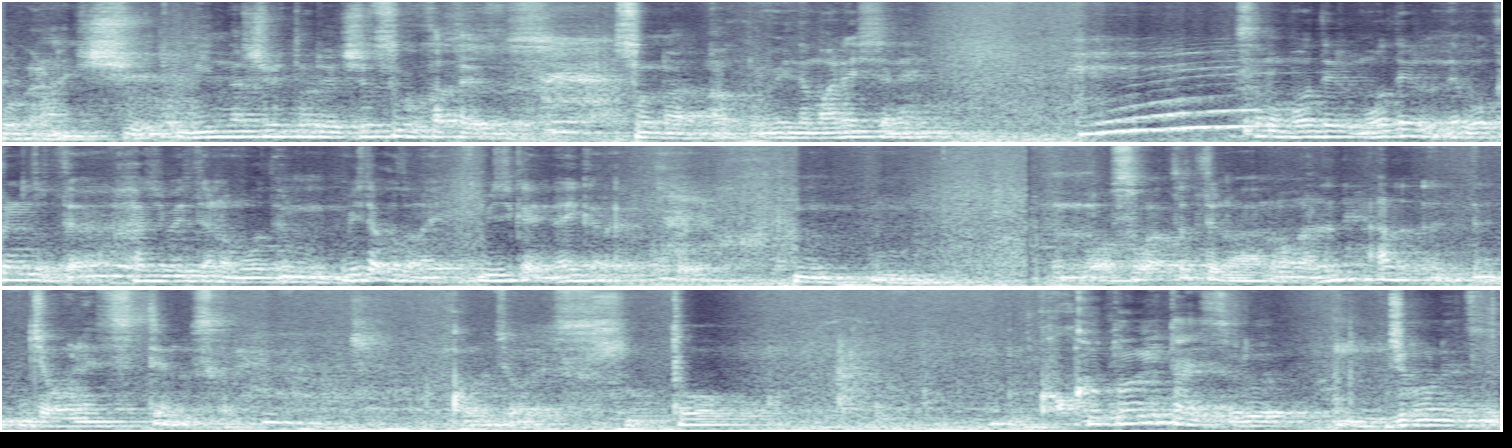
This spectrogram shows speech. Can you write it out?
るからねシュート。みんなシュート練習すごかったですそんな。あみんな真似してね。そのモデルモデルね僕らにとっては初めてのモデル、見たことない身近にないから、うんうん、教わったっていうのはあのあれねあの情熱っていうんですかね、この情熱とことに対する情熱、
